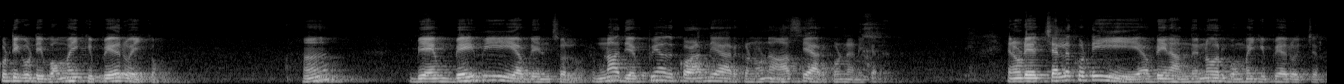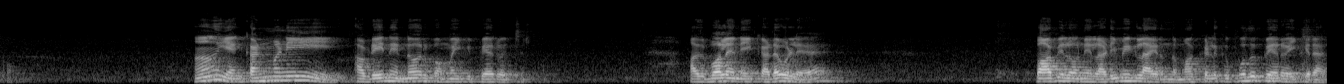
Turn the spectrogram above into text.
குட்டி குட்டி பொம்மைக்கு பேர் வைக்கும். என் பேபி அப்படின்னு சொல்லும். இன்னும் அது எப்பயும் அது குழந்தையா இருக்கணும்னு ஆசையாக இருக்கும்னு நினைக்கிறேன். என்னுடைய செல்லக்குட்டி அப்படின்னு அந்த இன்னொரு பொம்மைக்கு பேர் வச்சுருக்கோம். என் கண்மணி அப்படின்னு இன்னொரு பொம்மைக்கு பேர் வச்சிருக்கோம். அதுபோல் இன்னைக்கு கடவுள் பாபிலோனில் அடிமைகளாக இருந்த மக்களுக்கு புது பேர் வைக்கிறார்.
